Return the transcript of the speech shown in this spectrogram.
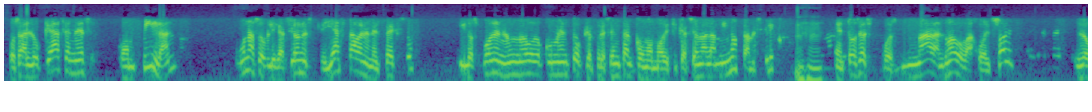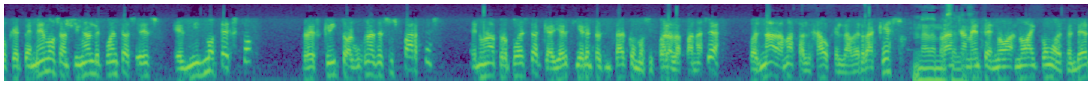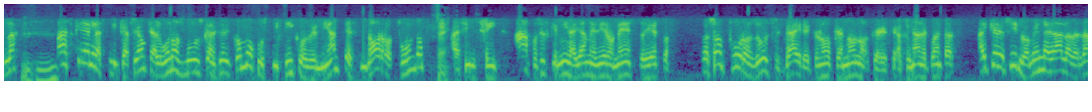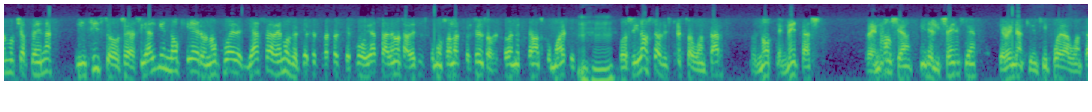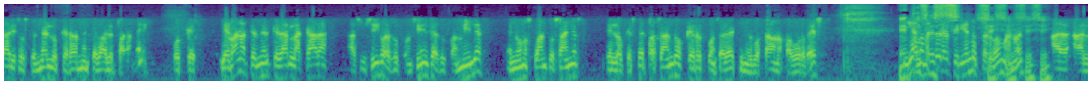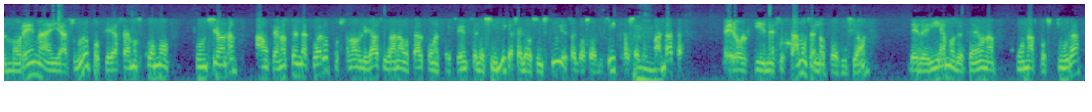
O sea, lo que hacen es compilan unas obligaciones que ya estaban en el texto y los ponen en un nuevo documento que presentan como modificación a la minuta, me explico. Entonces, pues nada nuevo bajo el sol. Lo que tenemos al final de cuentas es el mismo texto, reescrito algunas de sus partes, en una propuesta que ayer quieren presentar como si fuera la panacea. Pues nada más alejado que la verdad que eso. Nada más Francamente no, no hay cómo defenderla. Más que la explicación que algunos buscan, decir, ¿cómo justifico de mi antes no rotundo? Así sí. Ah, pues es que mira, ya me dieron esto y esto. Pues son puros dulces de aire, que no, que no, no que, que al final de cuentas, hay que decirlo, a mí me da la verdad mucha pena insisto, o sea, si alguien no quiere o no puede, ya sabemos de qué se trata este juego, ya sabemos a veces cómo son las personas, sobre todo en temas como este. Pues si no estás dispuesto a aguantar, pues no te metas, renuncia, pide licencia, que venga quien sí pueda aguantar y sostener lo que realmente vale para México, porque le van a tener que dar la cara a sus hijos, a su conciencia, a sus familias en unos cuantos años de lo que esté pasando, que es responsabilidad de quienes votaron a favor de esto. Y ya no me estoy refiriendo, perdón, Manuel, al Morena y a su grupo, que ya sabemos cómo funcionan, aunque no estén de acuerdo, pues son obligados y van a votar como el presidente se los indica, se los instruye, se los solicita, se los mandata. Pero quienes estamos en la oposición deberíamos de tener una, una postura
